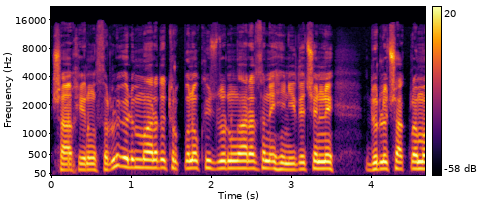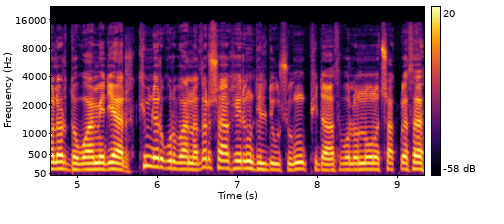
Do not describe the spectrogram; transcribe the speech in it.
Şahyryň syrly ölümi barada türkmen okyjylarynyň arasynda henize çenli dürli çaklamalar dowam edýär. Kimler Gurbannazar şahyryň dildüwşügiň pidasy bolandygyny çaklasa,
